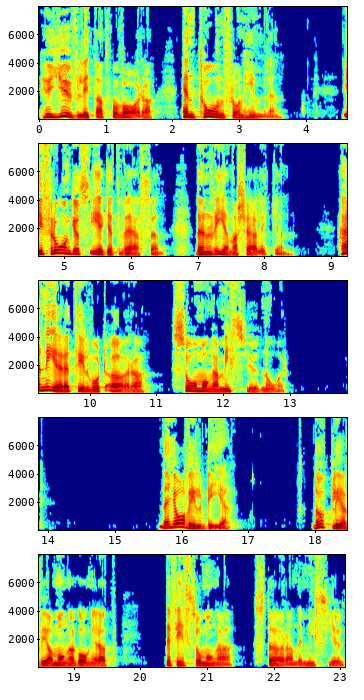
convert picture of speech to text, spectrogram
Hur ljuvligt att få vara en ton från himlen. Ifrån Guds eget väsen, den rena kärleken. Här nere till vårt öra så många missljud når. När jag vill be, då upplever jag många gånger att det finns så många störande missljud.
